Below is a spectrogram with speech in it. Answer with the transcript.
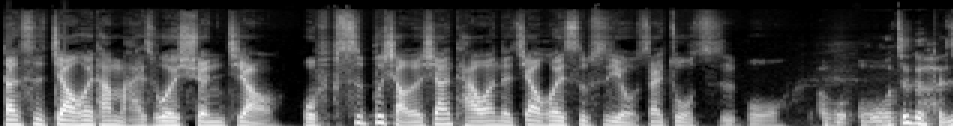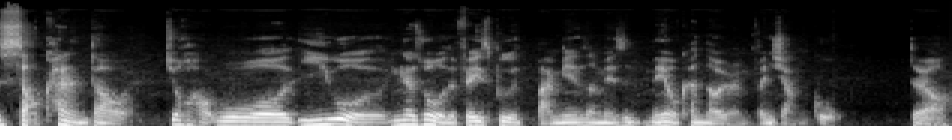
但是教会他们还是会宣教。我是不晓得现在台湾的教会是不是有在做直播。我我这个很少看得到哎，就好我以我应该说我的 Facebook 版面上面是没有看到有人分享过，对啊，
